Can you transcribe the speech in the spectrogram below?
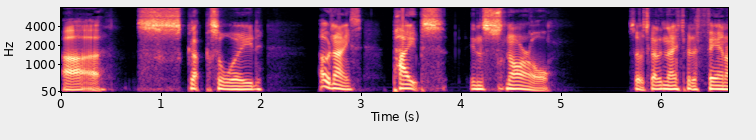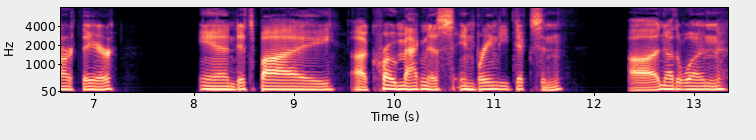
uh, Skuxoid. Oh, nice. Pipes and Snarl. So it's got a nice bit of fan art there. And it's by uh, Crow Magnus and Brandy Dixon. Uh, another one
